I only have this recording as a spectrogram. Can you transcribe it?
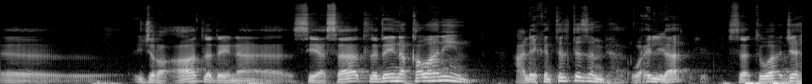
آه، إجراءات لدينا سياسات لدينا قوانين عليك أن تلتزم بها. وإلا ستواجه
